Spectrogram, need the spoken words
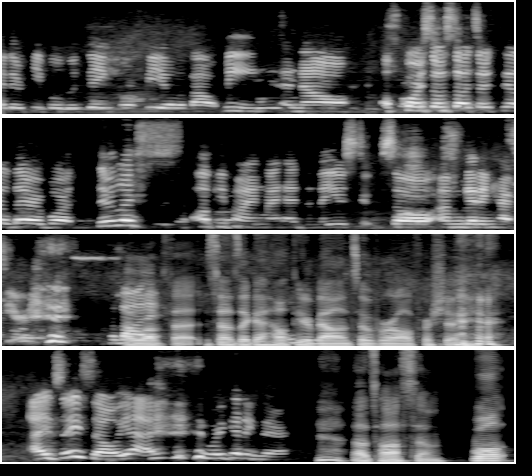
either people would think or feel about me and now of course those thoughts are still there but they're less occupying my head than they used to so i'm getting happier about it I love that. It sounds like a healthier balance overall for sure. I'd say so, yeah. We're getting there. That's awesome. Well,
